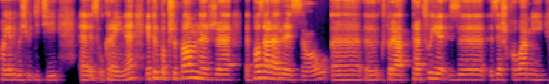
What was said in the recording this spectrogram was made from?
pojawiły się dzieci e, z Ukrainy. Ja tylko przypomnę, że poza Larysą, e, e, która pracuje z, ze szkołami,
